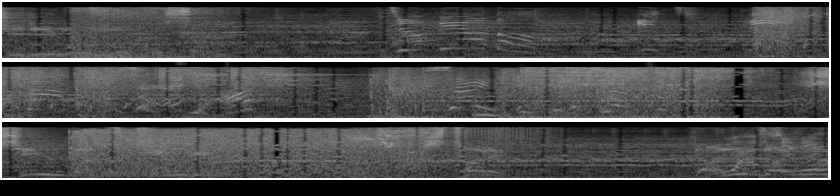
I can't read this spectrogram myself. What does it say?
塵も残さ準備運動123よしせい神馬と天元来たれ断罪の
